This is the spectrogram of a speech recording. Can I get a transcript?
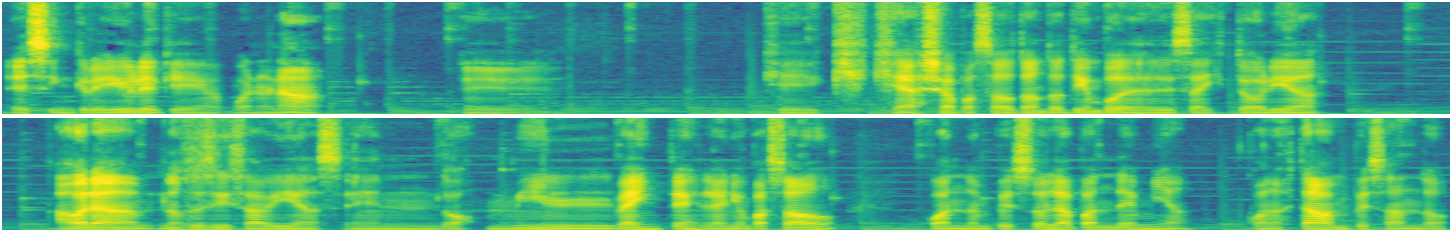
Es increíble que, bueno, nada, eh, que, que- que haya pasado tanto tiempo desde esa historia. Ahora, no sé si sabías, en 2020, el año pasado, cuando empezó la pandemia, cuando estaba empezando,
